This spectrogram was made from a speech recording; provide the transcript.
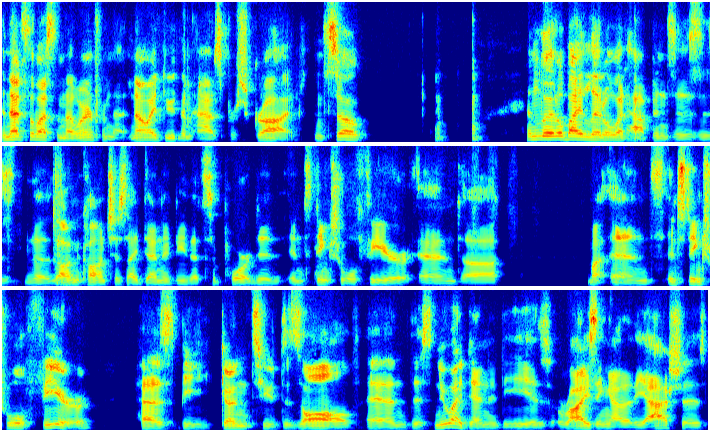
and that's the lesson I learned from that. Now I do them as prescribed. And so, and little by little, what happens is is the, unconscious identity that supported instinctual fear and uh, my and instinctual fear has begun to dissolve and this new identity is rising out of the ashes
